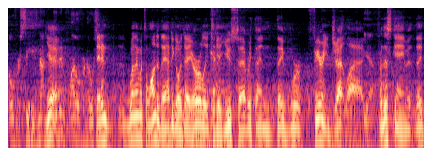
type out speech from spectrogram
overseas. Not Yeah. they didn't fly over an ocean. they didn't when they went to London they had to go a day early to Yeah. get used to everything they were fearing jet lag Yeah. for this game it, they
